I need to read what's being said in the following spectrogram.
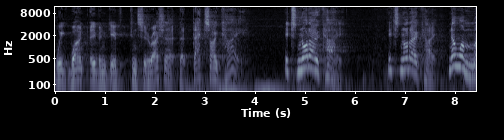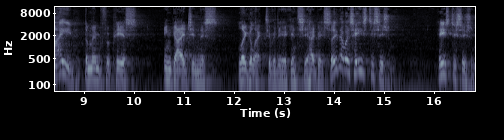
we won't even give consideration to that, that that's okay. It's not okay. It's not okay. No one made the member for Pearce engage in this legal activity against the ABC. That was his decision. His decision.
